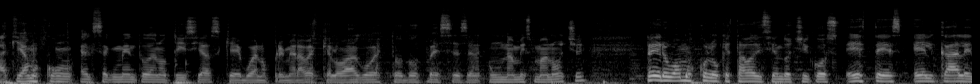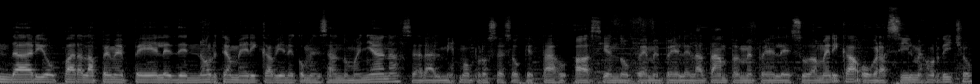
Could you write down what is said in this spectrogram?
aquí vamos con el segmento de noticias. Que bueno, primera vez que lo hago esto dos veces en una misma noche. Pero vamos con lo que estaba diciendo chicos. Este es el calendario para la PMPL de Norteamérica. Viene comenzando mañana. Será el mismo proceso que está haciendo PMPL Latam, PMPL Sudamérica o Brasil mejor dicho.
